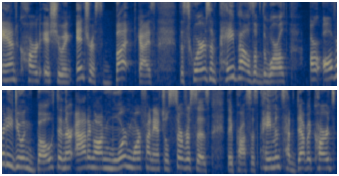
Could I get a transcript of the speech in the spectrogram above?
and card issuing interests. But guys, the Squares and PayPals of the world are already doing both and they're adding on more and more financial services. They process payments, have debit cards,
